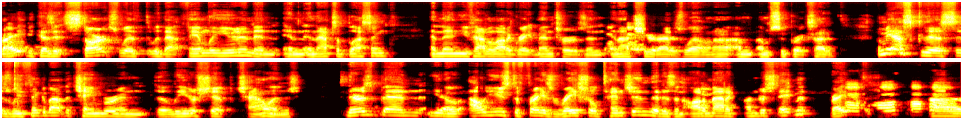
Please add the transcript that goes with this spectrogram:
right? Mm-hmm. Because it starts with with that family unit, and and and that's a blessing. And then you've had a lot of great mentors, and and I share that as well. And I, I'm I'm super excited. Let me ask this: as we think about the chamber and the leadership challenge, there's been, you know, I'll use the phrase racial tension that is an automatic understatement, right? Mhm, mhm. Uh,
